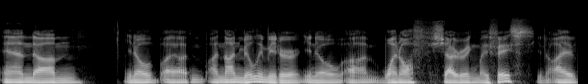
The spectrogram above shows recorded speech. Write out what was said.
And um you know, uh, a nine millimeter, you know, um, went off, shattering my face. You know, I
